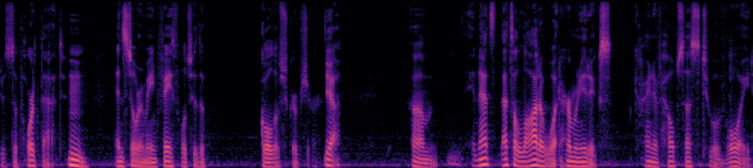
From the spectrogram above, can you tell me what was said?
to support that Mm. and still remain faithful to the goal of scripture. Yeah. Um, and that's that's a lot of what hermeneutics kind of helps us to avoid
